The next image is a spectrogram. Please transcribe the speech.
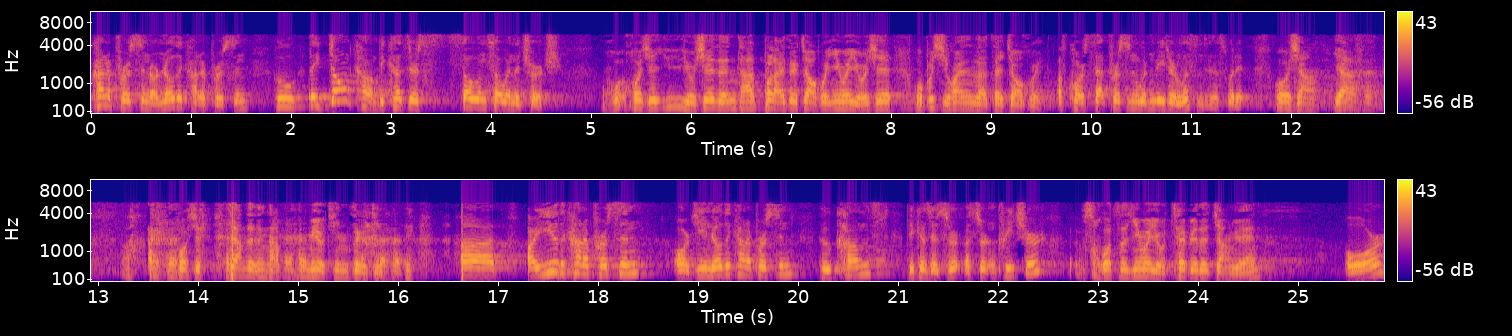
kind of person, or know the kind of person, who they don't come because there's so and so in the church. 或或许有些人他不来这个教会，因为有一些我不喜欢的人在教会。 Of course, that person wouldn't be here to listen to this, would it? 我想呀，或许这样的人他没有听这个经。 Uh, are you the kind of person, or do you know the kind of person who comes because there's a certain preacher, 或者因为有特别的讲员， or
